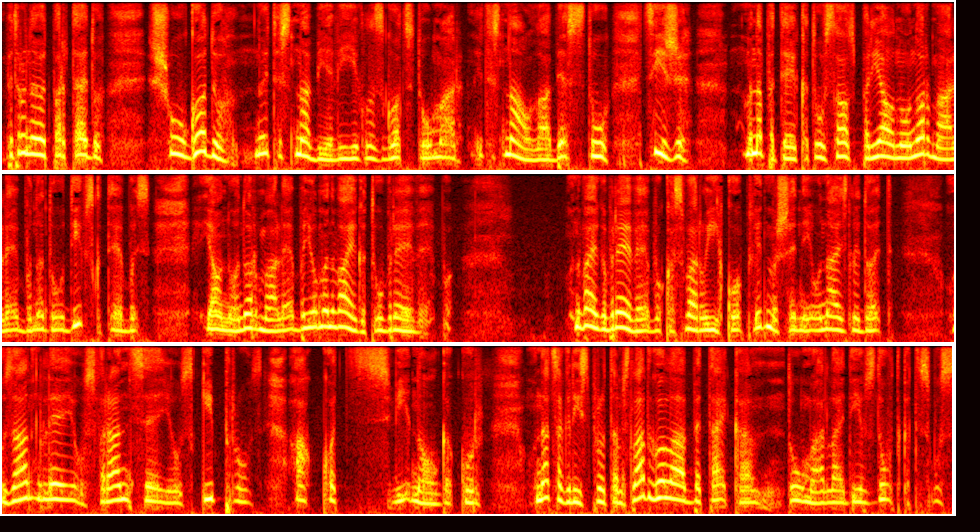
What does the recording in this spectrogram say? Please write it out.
Bet runājot par tādu šo gadu, nu, tas nebija vieglas gods tomēr, nu, tas nav labi, es to cīži, man nepatīk, ka tu sauc par jauno normālību, ne tu divskatības jauno normālību, jo man vajag to brēvēbu. Man vajag brēvēbu, kas varu īkopt lidmašīnī un aizlidot uz Angliju, uz Franciju, uz Kipru, uz Akots, vienalga, kur. Un atsagrīst, protams, Latgolā, bet tā, ka tūmār, lai Dievs dūt, ka tas būs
